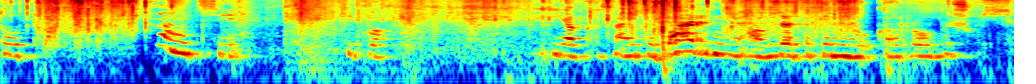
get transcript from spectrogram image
тут. Ну, оці, типу, як знаєте, барні, а вже таке мілко робиш щось.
